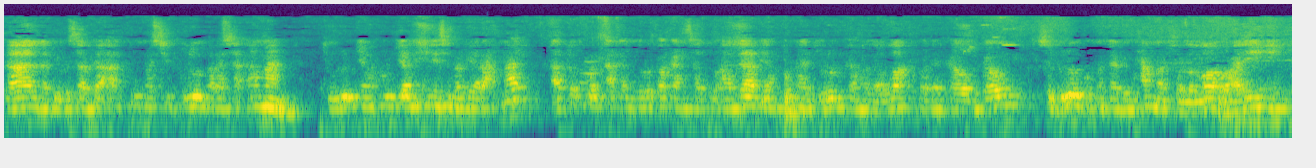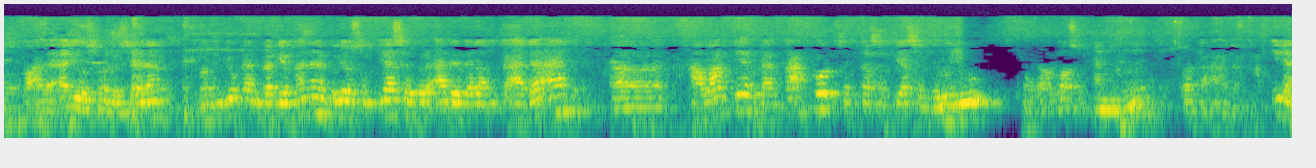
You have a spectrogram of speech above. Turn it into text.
Dan Nabi bersabda aku masih belum merasa aman. Turunnya hujan ini sebagai rahmat ataupun akan merupakan satu adab yang pernah turunkan oleh Allah kepada kaum-kaum sebelum Nabi Muhammad Shallallahu Alaihi Wasallam menunjukkan bagaimana beliau sentiasa berada dalam keadaan uh, khawatir dan takut serta sentiasa merujuk kepada Allah Subhanahu wa taala. Ini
